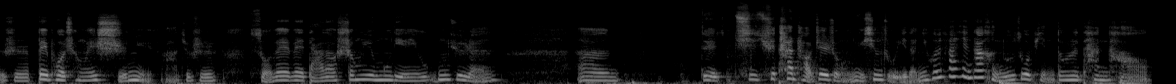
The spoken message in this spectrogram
就是被迫成为使女啊，就是所谓为达到生育目的的一个工具人。嗯，对，去去探讨这种女性主义的，你会发现他很多作品都是探讨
